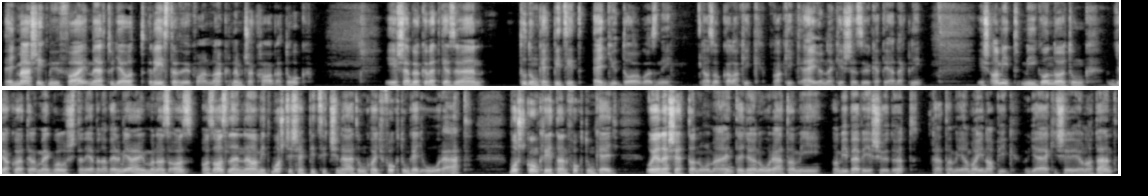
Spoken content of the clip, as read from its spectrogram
egy másik műfaj, mert ugye ott résztvevők vannak, nem csak hallgatók, és ebből következően tudunk egy picit együtt dolgozni azokkal, akik, akik eljönnek és ez őket érdekli. És amit mi gondoltunk gyakorlatilag megvalósítani ebben a webináriumban, az az, az az lenne, amit most is egy picit csináltunk, hogy fogtunk egy órát, most konkrétan fogtunk egy olyan esettanulmányt, egy olyan órát, ami, ami bevésődött, tehát ami a mai napig ugye elkíséri Jonatánt,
